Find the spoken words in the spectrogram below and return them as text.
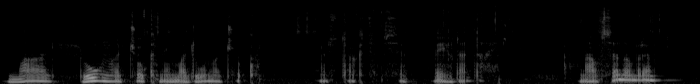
малюночок, не малюночок. Ось так це все виглядає. На все добре.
